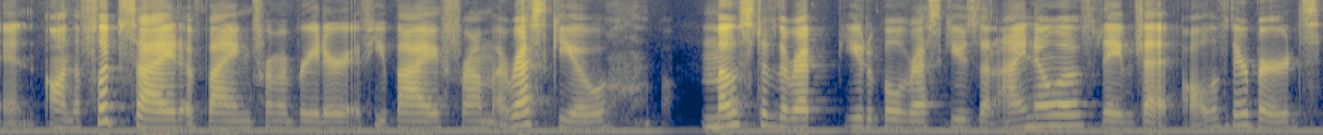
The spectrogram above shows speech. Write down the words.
and on the flip side of buying from a breeder, if you buy from a rescue, most of the reputable rescues that I know of, they vet all of their birds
